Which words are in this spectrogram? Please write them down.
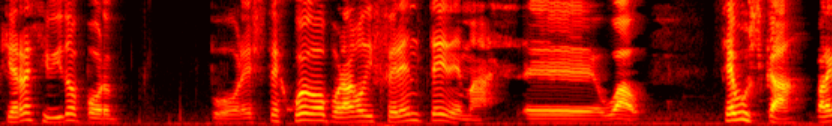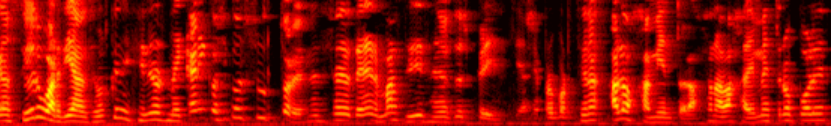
que he recibido por, por este juego, por algo diferente y demás. Eh, wow. Se busca, para construir el guardián, se buscan ingenieros mecánicos y constructores. Es necesario tener más de 10 años de experiencia. Se proporciona alojamiento en la zona baja de Metrópole,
